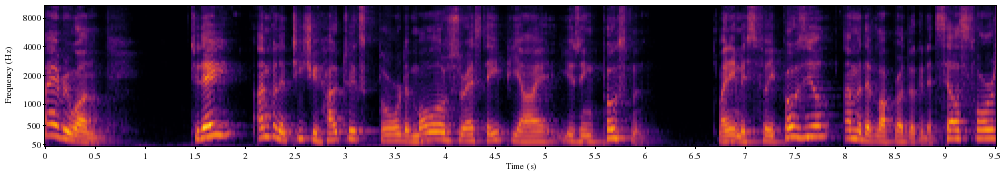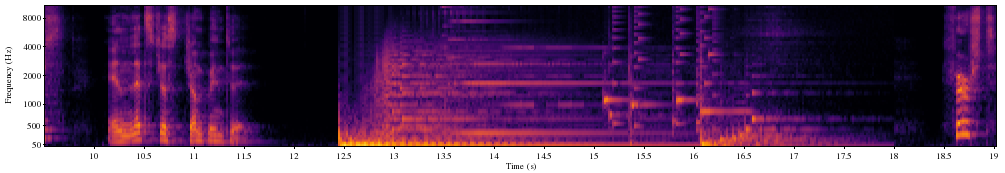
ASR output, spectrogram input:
Hi everyone! Today I'm going to teach you how to explore the Models REST API using Postman. My name is Philippe Ozil, I'm a developer advocate at Salesforce, and let's just jump into it. First,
